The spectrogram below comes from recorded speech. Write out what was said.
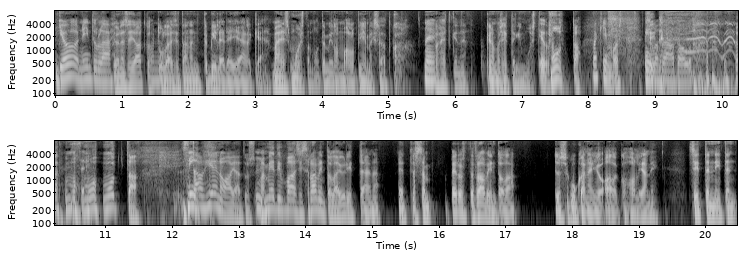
Joo, niin tulee. Ja yleensä jatkot On. tulee sitten aina niiden bileiden jälkeen. Mä en edes muista muuten, milloin mä oon ollut viimeksi jatkoilla. Niin. No hetkinen, kyllä mä sittenkin muistan. Just. Mutta, Mäkin muistan, milloin sä oot ollut. mu- mu- mutta, Niin. niin. tämä on hieno ajatus. Mä mietin vaan siis ravintolayrittäjänä, että jos sä perustat ravintola, jossa kukaan ei ole alkoholia, niin sitten niiden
